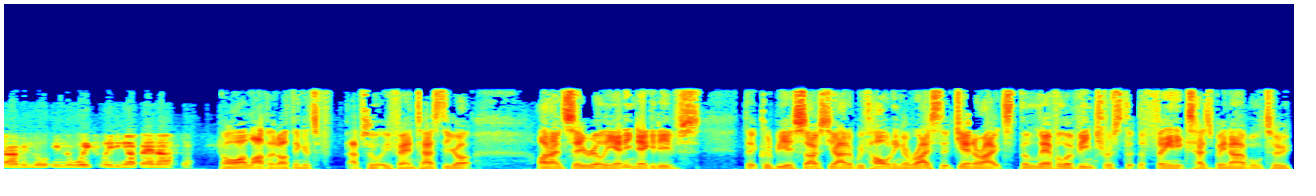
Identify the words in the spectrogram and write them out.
um, in the in the weeks leading up and after. Oh, I love it. I think it's absolutely fantastic. I, I don't see really any negatives that could be associated with holding a race that generates the level of interest that the Phoenix has been able to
